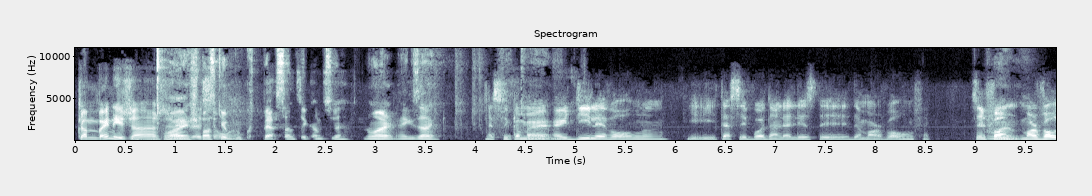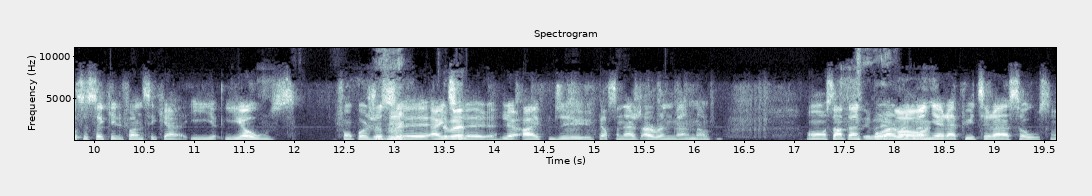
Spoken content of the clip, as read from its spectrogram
Comme bien les gens, j'ai Ouais, je pense l'impression, qu'il y a hein. beaucoup de personnes, c'est comme ça. Ouais, exact. Mais C'est comme un, un D-level. là. Il est assez bas dans la liste de, de Marvel. Fait que C'est le fun. Ouais. Marvel, c'est ça qui est le fun, c'est qu'ils ils osent. Ils font pas juste Mhm. euh, être le, le hype du personnage Iron Man. dans le fond. On s'entend que pour vrai. Iron Ah, Man, il aurait pu tirer à la sauce. là.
